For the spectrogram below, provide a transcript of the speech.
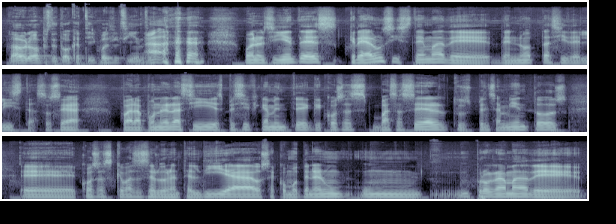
no, no, pues te toca a ti. ¿Cuál es el siguiente? Ah, bueno, el siguiente es crear un sistema de, notas y de listas. O sea, para poner así específicamente qué cosas vas a hacer, tus pensamientos, eh, cosas que vas a hacer durante el día. O sea, como tener un, un programa de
